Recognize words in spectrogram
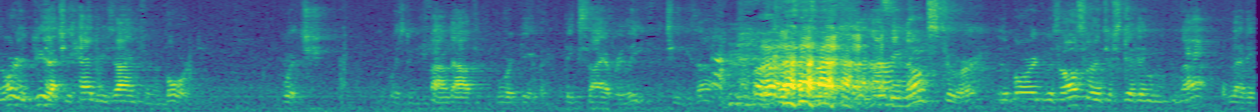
in order to do that, she had to resign from the board, which was to be found out that the board gave a big sigh of relief that she resigned. Unbeknownst to her, the board was also interested in not letting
